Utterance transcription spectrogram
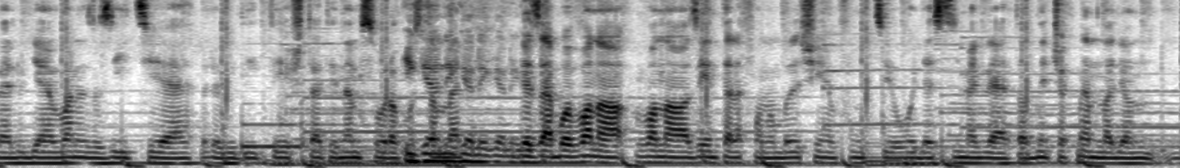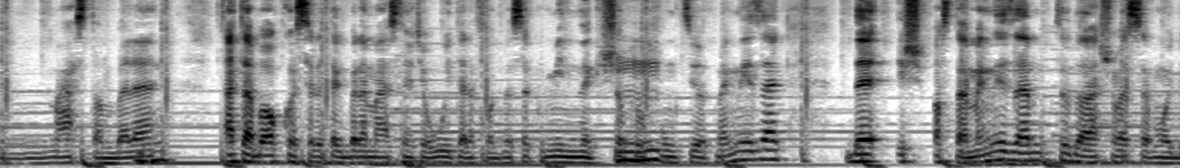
mert ugye van ez az ICE rövidítés, tehát én nem szórakoztam, igen, mert igen, igen, igazából van, a, van az én telefonomban is ilyen funkció, hogy ezt így meg lehet adni, csak nem nagyon másztam bele. Uh-huh. Általában akkor szeretek belemászni, hogyha új telefont veszek, hogy minden kis apró uh-huh. funkciót megnézek, de és aztán megnézem, tudomásom veszem, hogy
